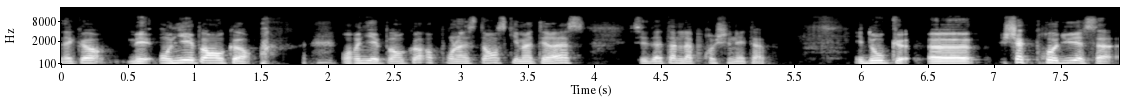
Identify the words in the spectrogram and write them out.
D'accord? Mais on n'y est pas encore. on n'y est pas encore. Pour l'instant, ce qui m'intéresse, c'est d'atteindre la prochaine étape. Et donc, euh, chaque produit a,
